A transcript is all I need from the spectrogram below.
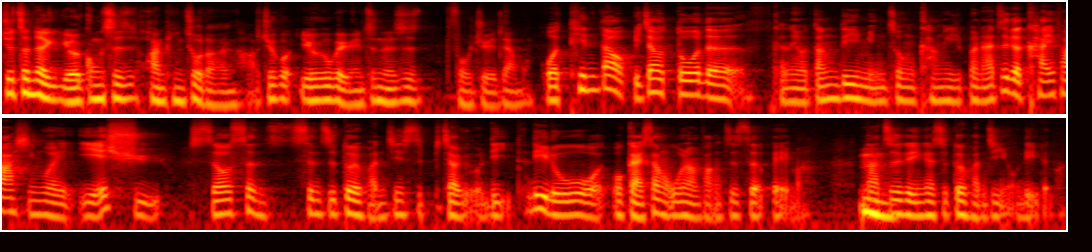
就真的有个公司环评做得很好，结果有个委员真的是否决这样吗？我听到比较多的，可能有当地民众抗议，本来这个开发行为也许时候甚甚至对环境是比较有利的，例如我我改善污染防治设备嘛。那这个应该是对环境有利的嘛？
